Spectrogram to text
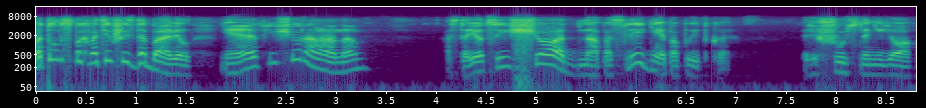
Потом, спохватившись, добавил, «Нет, еще рано. Остается еще одна, последняя попытка. Решусь на нее,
